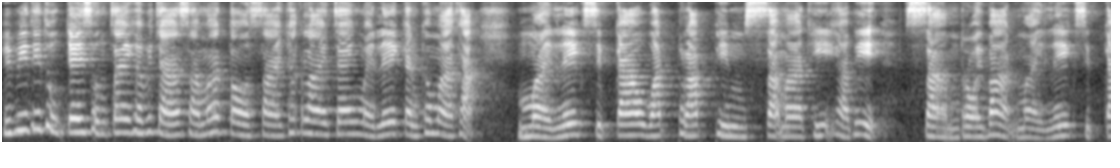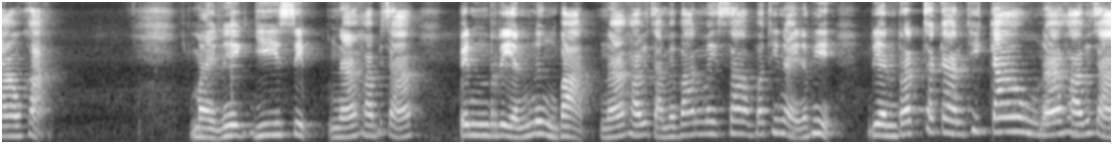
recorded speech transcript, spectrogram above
พี่ๆที่ถูกใจสนใจค่ะพี่จ๋าสามารถต่อสายทักไลน์แจ้งหมายเลขกันเข้ามาค่ะ หมายเลข 19 วัดพลับพิมพ์สมาธิค่ะพี่ 300 บาทหมายเลข 19 ค่ะ หมายเลข 20 นะคะพี่จ๋าเป็นเหรียญ1บาทนะคะพี่จ๋าแม่บ้านไม่ทราบว่าที่ไหนนะพี่เหรียญรัชกาลที่9นะคะพี่จ๋า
